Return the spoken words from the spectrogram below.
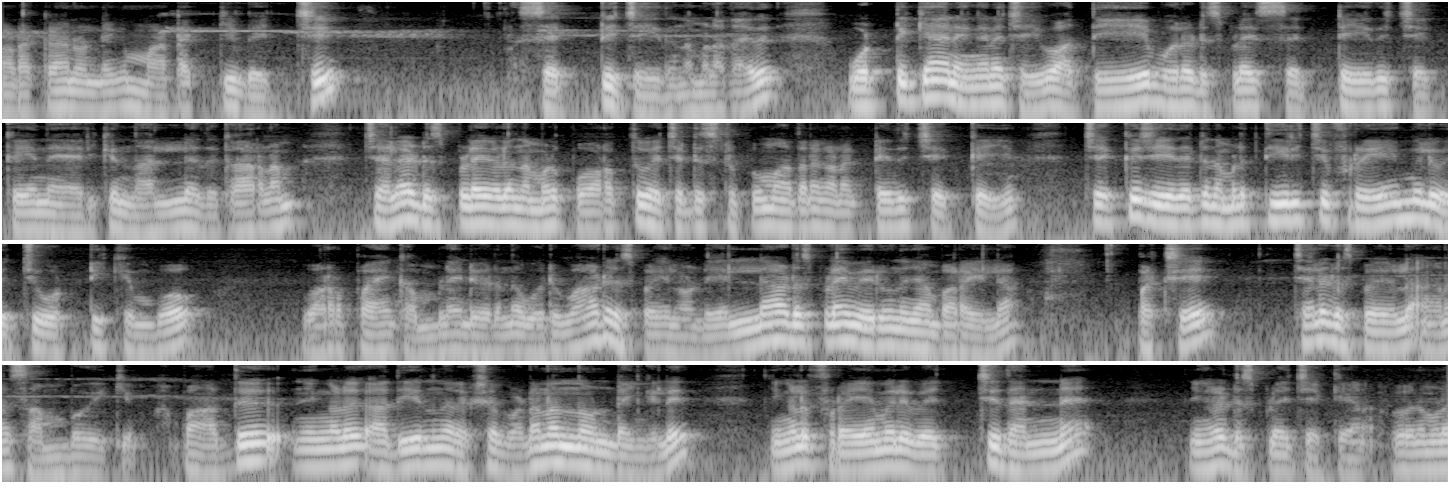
മടക്കാനുണ്ടെങ്കിൽ മടക്കി വെച്ച് സെറ്റ് ചെയ്ത് നമ്മൾ അതായത് ഒട്ടിക്കാൻ എങ്ങനെ ചെയ്യുമോ അതേപോലെ ഡിസ്പ്ലേ സെറ്റ് ചെയ്ത് ചെക്ക് ചെയ്യുന്നതായിരിക്കും നല്ലത്. കാരണം ചില ഡിസ്പ്ലേകൾ നമ്മൾ പുറത്ത് വെച്ചിട്ട് സ്ട്രിപ്പ് മാത്രം കണക്ട് ചെയ്ത് ചെക്ക് ചെയ്യും. ചെക്ക് ചെയ്തിട്ട് നമ്മൾ തിരിച്ച് ഫ്രെയിമിൽ വെച്ച് ഒട്ടിക്കുമ്പോൾ ഉറപ്പായും കംപ്ലയിന്റ് വരുന്ന ഒരുപാട് ഡിസ്പ്ലേകളുണ്ട് എല്ലാ ഡിസ്പ്ലേയും വരുമെന്ന് ഞാൻ പറയില്ല. പക്ഷേ ചില ഡിസ്പ്ലേകൾ അങ്ങനെ സംഭവിക്കും. അപ്പോൾ അത് നിങ്ങൾ അതിൽ നിന്ന് രക്ഷപ്പെടണം എന്നുണ്ടെങ്കിൽ നിങ്ങൾ ഫ്രെയിമിൽ വെച്ച് തന്നെ നിങ്ങൾ ഡിസ്പ്ലേ ചെക്ക് ചെയ്യണം. അപ്പോൾ നമ്മൾ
